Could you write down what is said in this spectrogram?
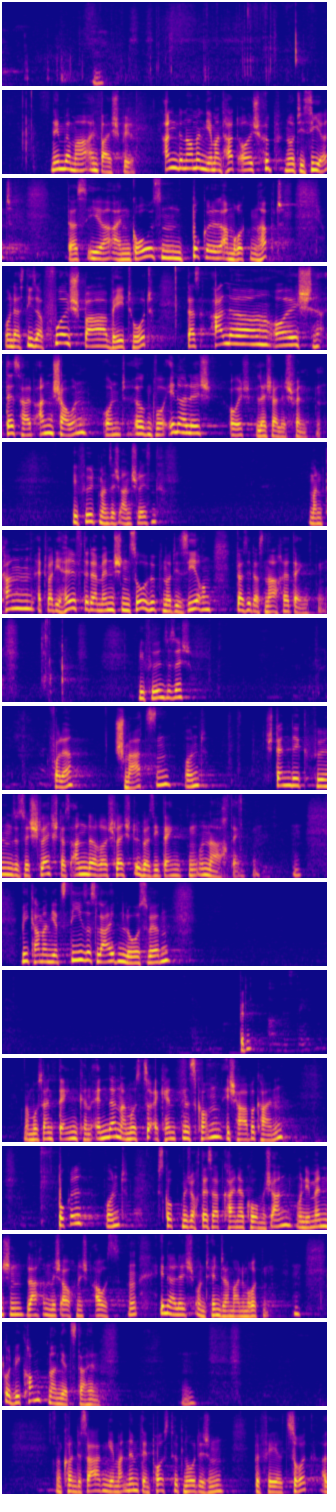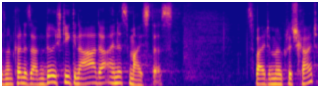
Nehmen wir mal ein Beispiel. Angenommen, jemand hat euch hypnotisiert, dass ihr einen großen Buckel am Rücken habt und dass dieser furchtbar wehtut dass alle euch deshalb anschauen und irgendwo innerlich euch lächerlich finden. Wie fühlt man sich anschließend? Man kann etwa die Hälfte der Menschen so hypnotisieren, dass sie das nachher denken. Wie fühlen sie sich? Voller Schmerzen und Ständig fühlen sie sich schlecht, dass andere schlecht über sie denken und nachdenken. Hm? Wie kann man jetzt dieses Leiden loswerden? Bitte? Man muss sein Denken ändern, man muss zur Erkenntnis kommen, ich habe keinen Buckel und es guckt mich auch deshalb keiner komisch an und die Menschen lachen mich auch nicht aus, hm? innerlich und hinter meinem Rücken. Hm? Gut, wie kommt man jetzt dahin? Hm? Man könnte sagen, jemand nimmt den posthypnotischen Befehl zurück, also man könnte sagen, durch die Gnade eines Meisters. Zweite Möglichkeit.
